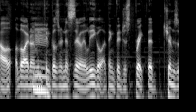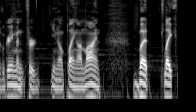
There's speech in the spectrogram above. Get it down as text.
Although I don't even think mm. those are necessarily legal. I think they just break the terms of agreement for you know playing online. But like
